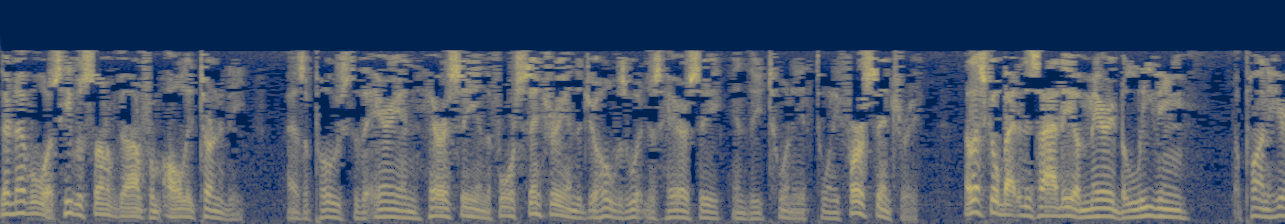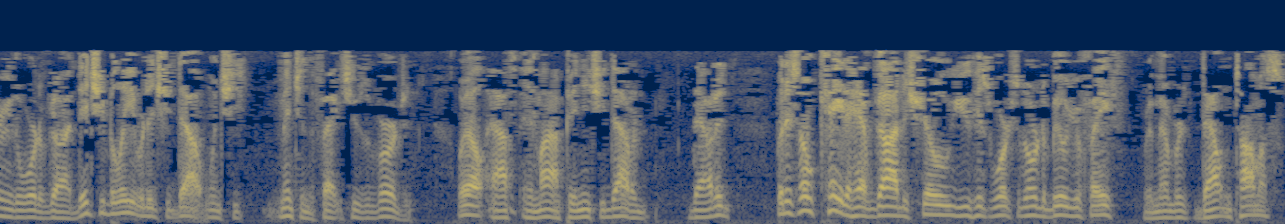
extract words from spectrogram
There never was. He was Son of God from all eternity, as opposed to the Arian heresy in the 4th century and the Jehovah's Witness heresy in the 20th, 21st century. Now let's go back to this idea of Mary believing upon hearing the word of God. Did she believe or did she doubt when she mentioned the fact she was a virgin? Well, in my opinion, she doubted, doubted. But it's okay to have God to show you His works in order to build your faith. Remember Doubting Thomas?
